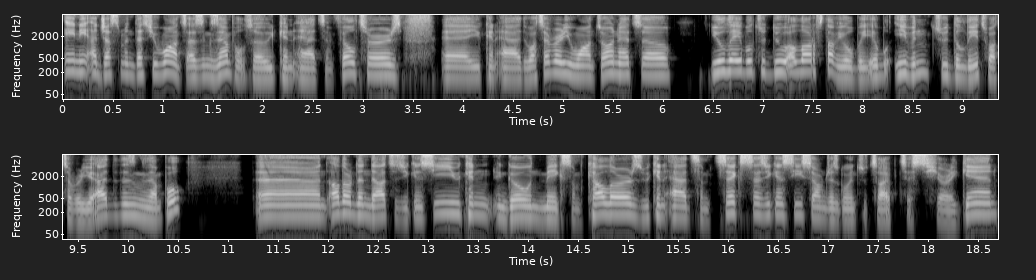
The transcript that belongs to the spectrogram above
any adjustment that you want as an example. So you can add some filters, uh, you can add whatever you want on it. So you'll be able to do a lot of stuff. You'll be able even to delete whatever you added as an example. And other than that, as you can see, you can go and make some colors. We can add some text, as you can see. So I'm just going to type text here again.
